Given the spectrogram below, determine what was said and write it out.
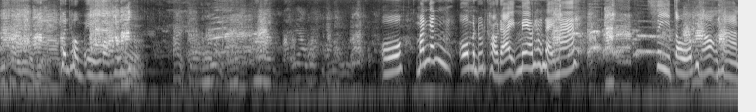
มีไข่หน่อยเดียวเพิ่นถมเองบอกอ โอ้ มันยังโอ้มันดูดเข่าได้ แมวทางไหนมาสี่โตพี่น้องห่าน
